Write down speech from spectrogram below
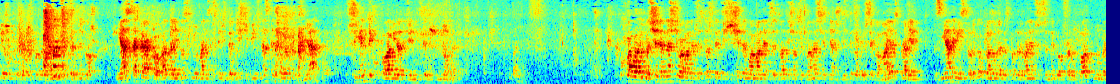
kierunków zagospodarowania przestrzennego Miasta Krakowa dla jednostki urbanistycznej 45 następujących zmian przyjętych uchwałami Rady Dzielnicy numer. Uchwała nr 17 łamane przez 147 łamane przez 2012 z dnia 31 maja w sprawie zmiany miejscowego planu zagospodarowania przestrzennego obszaru port nr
